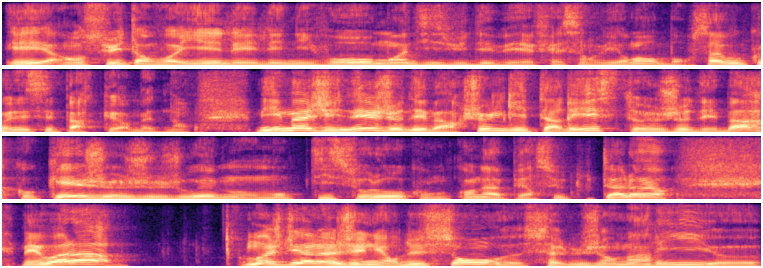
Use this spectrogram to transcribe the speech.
et ensuite envoyer les, les, niveaux, moins 18 dBFS environ, bon ça vous connaissez par cœur maintenant. Mais imaginez, je débarque, je suis le guitariste, je débarque, ok, je, je jouais mon, mon petit solo qu'on a aperçu tout à l'heure, mais voilà, moi, je dis à l'ingénieur du son, euh, salut Jean-Marie, euh,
